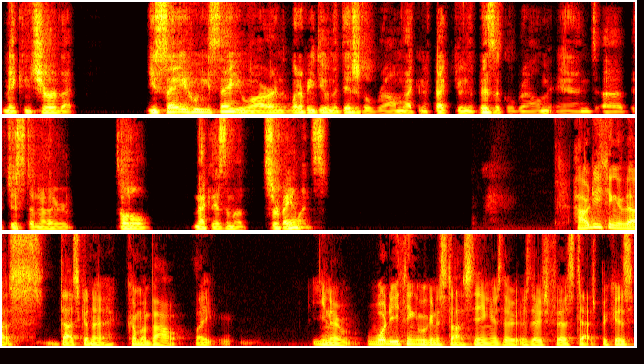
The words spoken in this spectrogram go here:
making sure that you say who you say you are, and whatever you do in the digital realm, that can affect you in the physical realm. And uh, it's just another total mechanism of surveillance. How do you think that's that's going to come about? Like, you know, what do you think we're going to start seeing as those, as those first steps? Because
